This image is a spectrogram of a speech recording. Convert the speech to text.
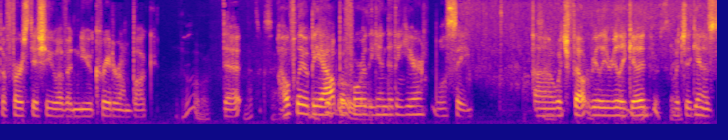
the first issue of a new creator-owned book Ooh, that that's hopefully it'll be out Ooh. before the end of the year. We'll see. Uh, which felt really, really good. Which again is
